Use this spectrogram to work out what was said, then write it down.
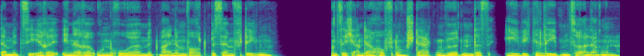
damit sie ihre innere Unruhe mit meinem Wort besänftigen und sich an der Hoffnung stärken würden, das ewige Leben zu erlangen.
